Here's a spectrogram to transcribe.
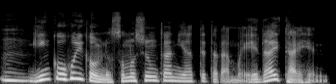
うん。銀行振込のその瞬間にやってたらもうえらい大変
